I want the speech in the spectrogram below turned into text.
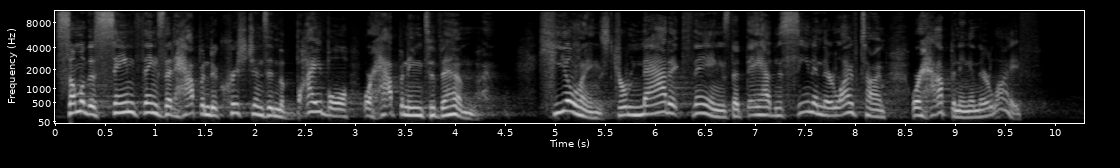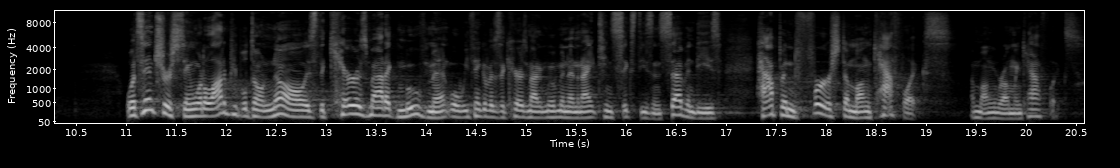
Some of the same things that happened to Christians in the Bible were happening to them. Healings, dramatic things that they hadn't seen in their lifetime were happening in their life. What's interesting, what a lot of people don't know, is the charismatic movement, what we think of as the charismatic movement in the 1960s and 70s, happened first among Catholics, among Roman Catholics.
